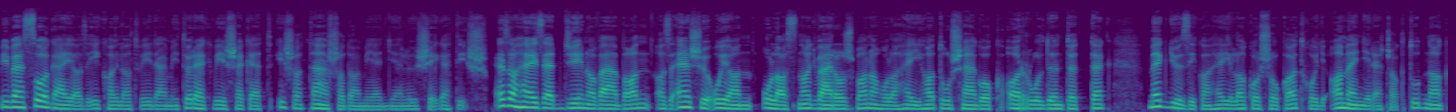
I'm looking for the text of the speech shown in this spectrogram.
mivel szolgálja az éghajlatvédelmi törekvéseket és a társadalmi egyenlőséget is. Ez a helyzet Génovában, az első olyan olasz nagyvárosban, ahol a helyi hatóságok arról döntöttek, meggyőzik a helyi lakosokat, hogy amennyire csak tudnak,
